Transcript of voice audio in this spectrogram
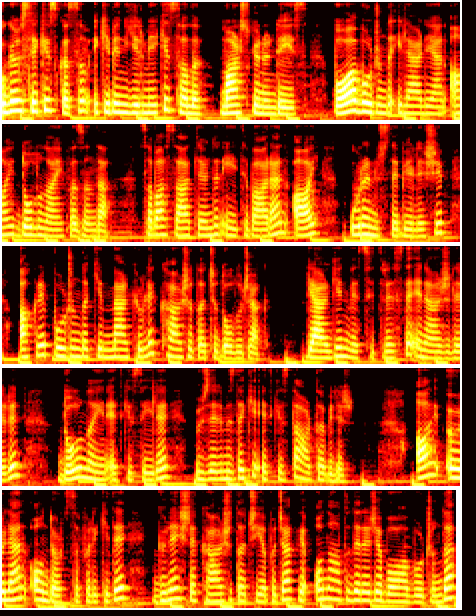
Bugün 8 Kasım 2022 Salı, Mars günündeyiz. Boğa burcunda ilerleyen ay dolunay fazında. Sabah saatlerinden itibaren ay Uranüs'te birleşip Akrep burcundaki Merkürle karşıt açıda olacak. Gergin ve stresli enerjilerin dolunayın etkisiyle üzerimizdeki etkisi de artabilir. Ay öğlen 14.02'de Güneş'le karşıt açı yapacak ve 16 derece Boğa burcunda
